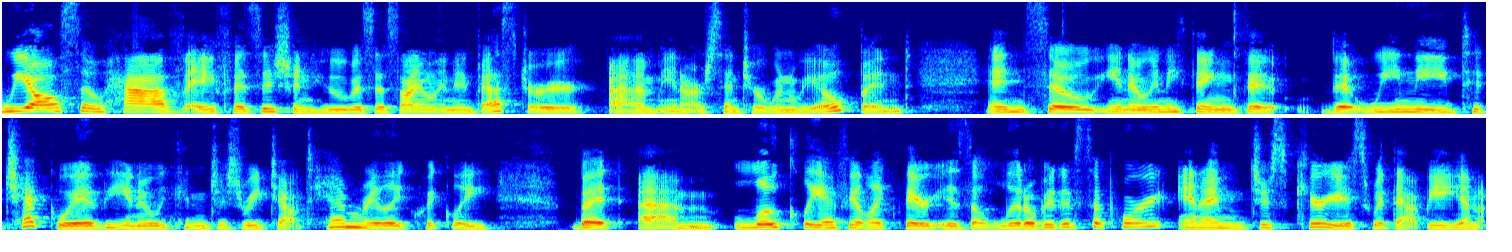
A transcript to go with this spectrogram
we also have a physician who was a silent investor um, in our center when we opened. And so you know anything that that we need to check with you know we can just reach out to him really quickly. But um, locally i feel like there is a little bit of support. And i'm just curious would that be an,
